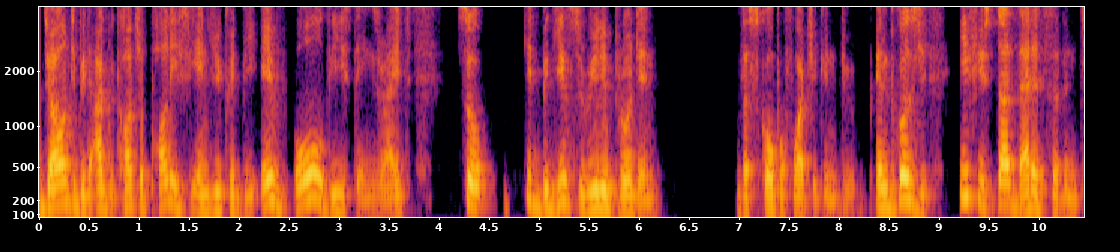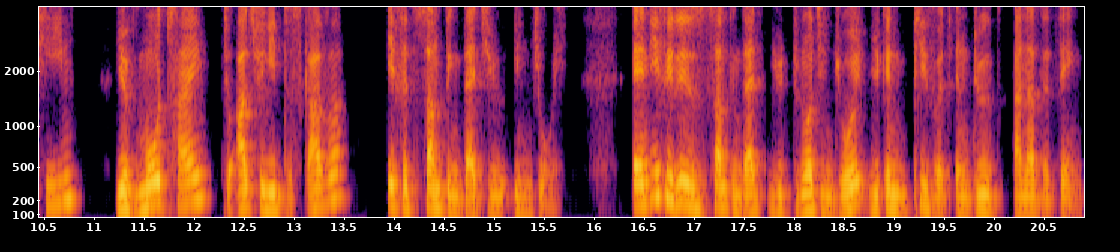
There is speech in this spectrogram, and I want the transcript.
do i want to be in agriculture policy and you could be all these things right so it begins to really broaden the scope of what you can do. And because you, if you start that at 17, you have more time to actually discover if it's something that you enjoy. And if it is something that you do not enjoy, you can pivot and do another thing.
